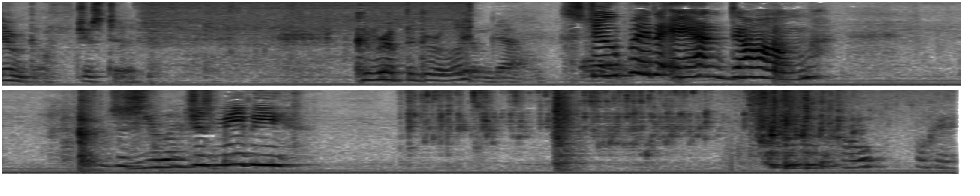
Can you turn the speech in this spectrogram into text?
There we go. Just to cover up the girlish. Him down. Stupid and dumb. Just, You and- just maybe. Oh, okay.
